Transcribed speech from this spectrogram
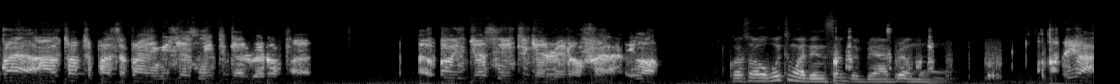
Brian, I'll talk to Pastor Brian. We just need to get rid of her. Uh, we just need to get rid of her, you know. Because all what more than some baby, I more. Yeah.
